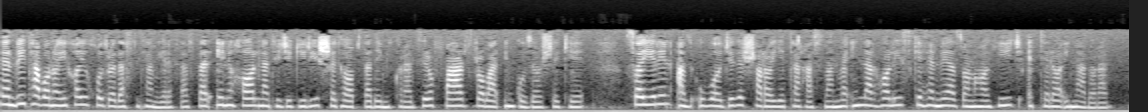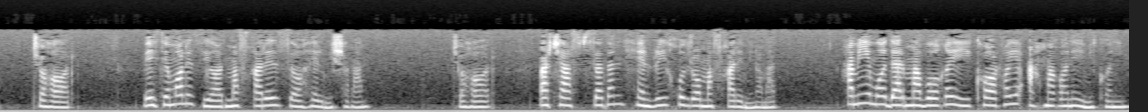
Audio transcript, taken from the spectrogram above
هنری توانایی های خود را دست کم گرفته است. در این حال نتیجه گیری شتاب زده می کند زیرا فرض را بر این گذاشته که سایرین از او واجد شرایط تر هستند و این در حالی است که هنری از آنها هیچ اطلاعی ندارد. چهار. به احتمال زیاد مسخره ظاهر می شوم. چهار. برچسب زدن هنری خود را مسخره می نامد. همه ما در مواقعی کارهای احمقانه می کنیم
